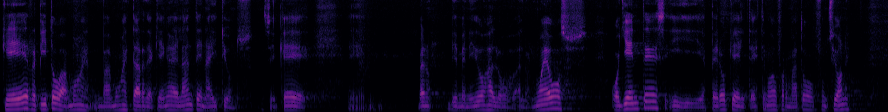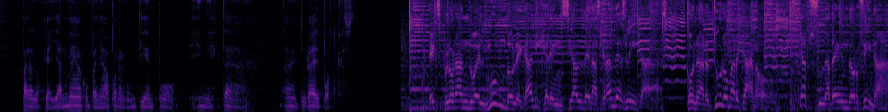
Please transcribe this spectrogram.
que, repito, vamos, vamos a estar de aquí en adelante en iTunes. Así que, eh, bueno, bienvenidos a, los, a los nuevos oyentes y espero que este nuevo formato funcione para los que ya me han acompañado por algún tiempo en esta aventura del podcast explorando el mundo legal y gerencial de las grandes ligas, con Arturo Marcano. Cápsula de endorfina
